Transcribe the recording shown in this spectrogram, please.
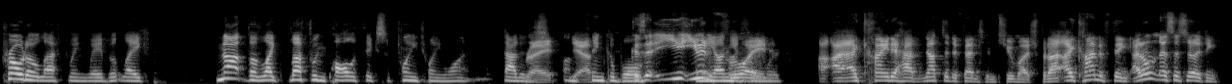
proto left wing way, but like not the like left wing politics of 2021. That is Right, yeah. unthinkable. because in even the Freud, framework. I, I kind of have not to defend him too much, but I, I kind of think I don't necessarily think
